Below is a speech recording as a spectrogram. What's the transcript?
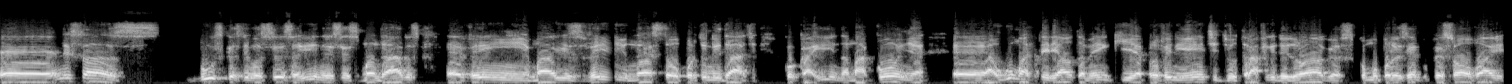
É, nessas buscas de vocês aí, nesses mandados, é, vem mais, veio nesta oportunidade cocaína, maconha, é, algum material também que é proveniente do tráfico de drogas, como por exemplo o pessoal vai,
